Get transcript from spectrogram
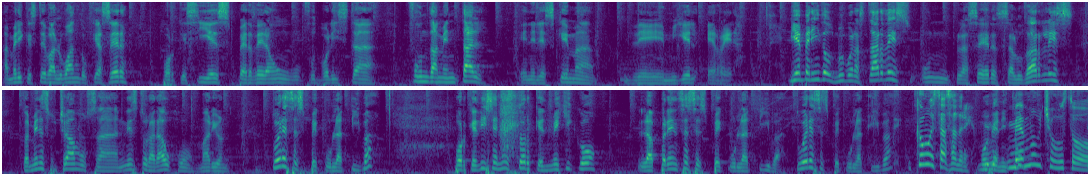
América está evaluando qué hacer porque sí es perder a un futbolista fundamental en el esquema de Miguel Herrera. Bienvenidos, muy buenas tardes, un placer saludarles. También escuchábamos a Néstor Araujo, Marion. ¿Tú eres especulativa? Porque dice Néstor que en México la prensa es especulativa. ¿Tú eres especulativa? ¿Cómo estás, André? Muy bien. Me da mucho gusto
